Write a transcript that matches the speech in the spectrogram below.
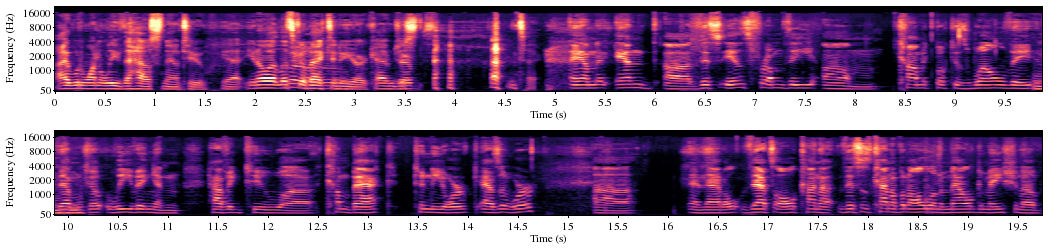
i would want to leave the house now too yeah you know what let's go back to new york i'm just i'm tired and and uh, this is from the um, comic book as well. They Mm-hmm. them go, leaving and having to uh, come back to New York, as it were. Uh, and that'll that's all kind of this is kind of an all an amalgamation of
